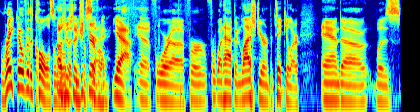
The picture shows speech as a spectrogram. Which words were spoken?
raked over the coals a I was little bit. say, be careful. Yeah, uh, for uh, for for what happened last year in particular, and uh, was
